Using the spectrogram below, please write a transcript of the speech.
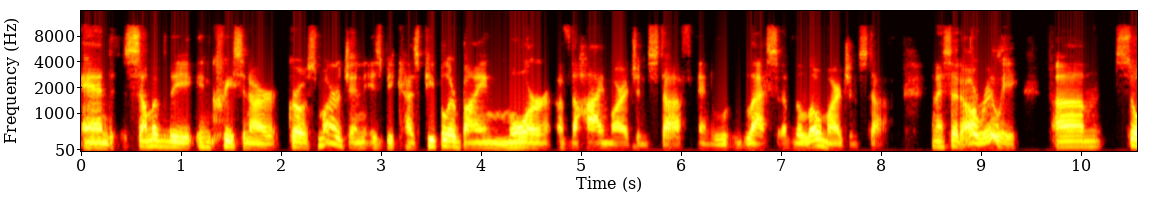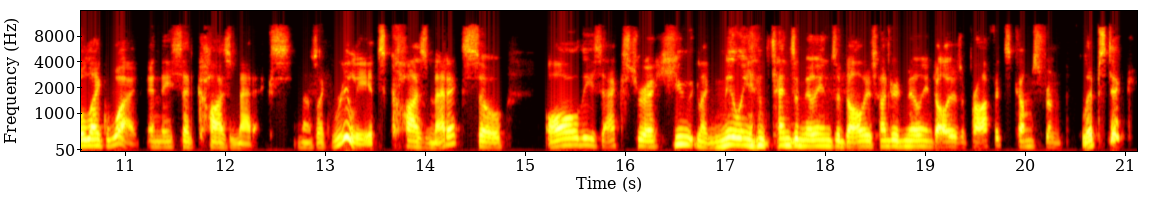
And some of the increase in our gross margin is because people are buying more of the high margin stuff and less of the low margin stuff. And I said, oh, really? Um, so, like what? And they said cosmetics. And I was like, really? It's cosmetics? So, all these extra huge, like millions, tens of millions of dollars, hundred million dollars of profits comes from lipstick?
